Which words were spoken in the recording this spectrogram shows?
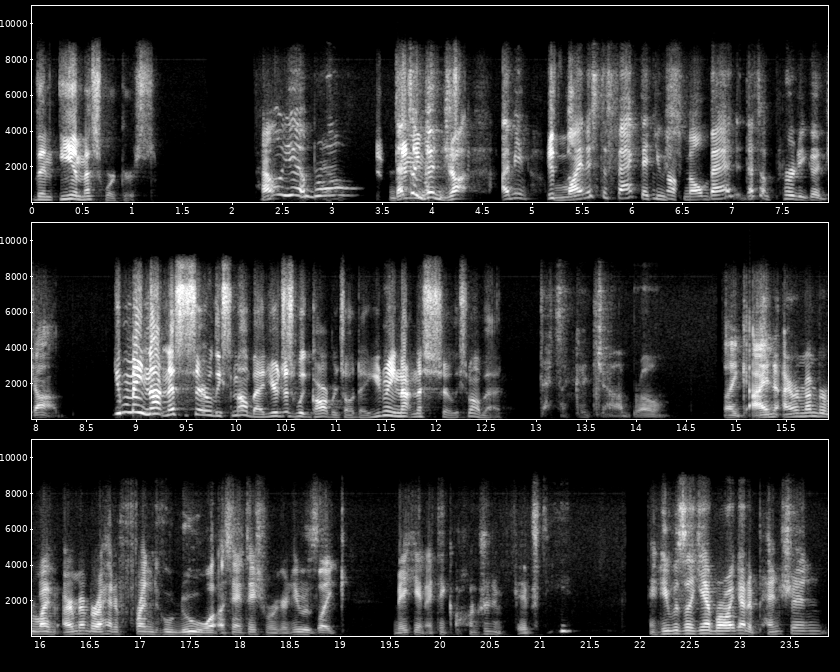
than EMS workers. Hell yeah, bro. That's a good job. I mean, minus the fact that you smell bad, that's a pretty good job. You may not necessarily smell bad. You're just with garbage all day. You may not necessarily smell bad. That's a good job, bro. Like I, I remember my, I remember I had a friend who knew a sanitation worker, and he was like making, I think, 150, and he was like, "Yeah, bro, I got a pension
